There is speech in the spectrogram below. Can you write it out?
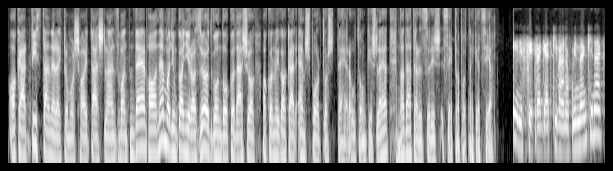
akár tisztán elektromos hajtásláncban, de ha nem vagyunk annyira zöld gondolkodásúak, akkor még akár M-sportos teherautónk is lehet. Na de hát először is szép napot neked, szia! Én is szép reggelt kívánok mindenkinek.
